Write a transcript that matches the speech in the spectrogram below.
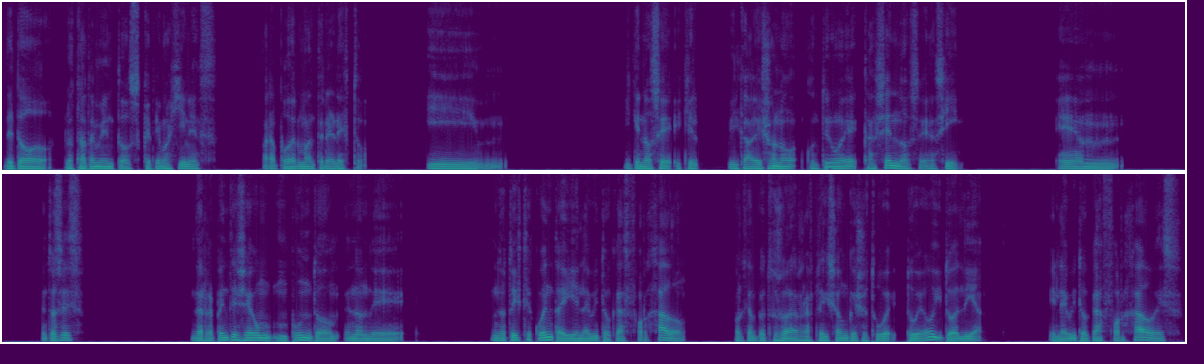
De todos los tratamientos que te imagines para poder mantener esto. Y, y que no sé, que el, cabello no continúe cayéndose así. Em, entonces, de repente llega un, punto en donde no te diste cuenta y el hábito que has forjado, por ejemplo, esto es una reflexión que yo tuve, tuve hoy todo el día, el hábito que has forjado es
